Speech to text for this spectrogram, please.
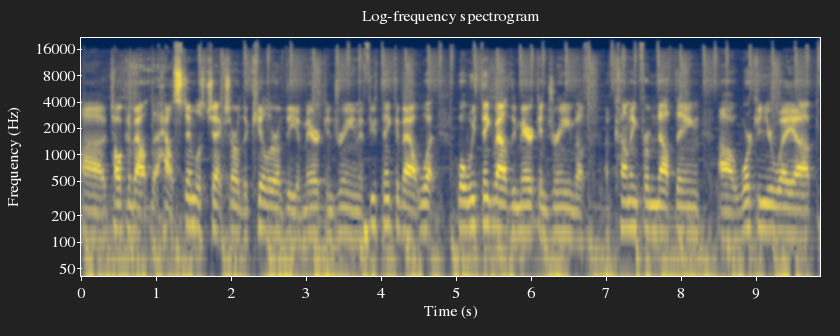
uh, talking about the, how stimulus checks are the killer of the American dream. If you think about what what we think about the American dream of, of coming from nothing, uh, working your way up,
